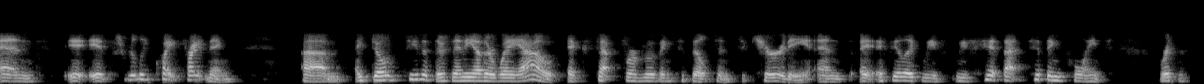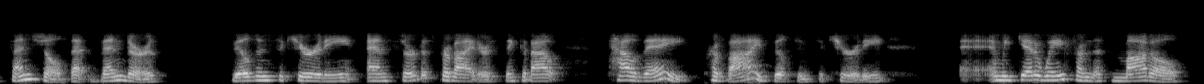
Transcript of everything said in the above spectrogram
And it, it's really quite frightening. Um, I don't see that there's any other way out except for moving to built-in security, and I, I feel like we've we've hit that tipping point where it's essential that vendors build in security and service providers think about how they provide built-in security. And we get away from this model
